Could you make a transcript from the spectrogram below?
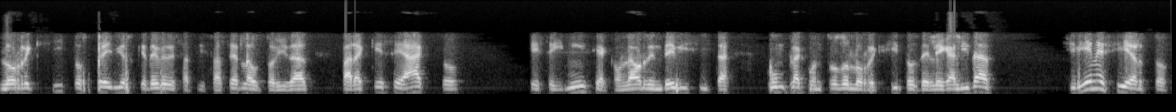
los requisitos previos que debe de satisfacer la autoridad para que ese acto que se inicia con la orden de visita cumpla con todos los requisitos de legalidad. Si bien es cierto,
